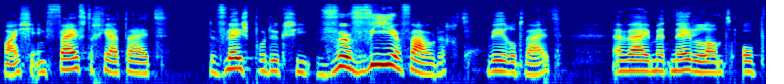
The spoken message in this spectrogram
Maar als je in 50 jaar tijd de vleesproductie verviervoudigt wereldwijd. En wij met Nederland op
